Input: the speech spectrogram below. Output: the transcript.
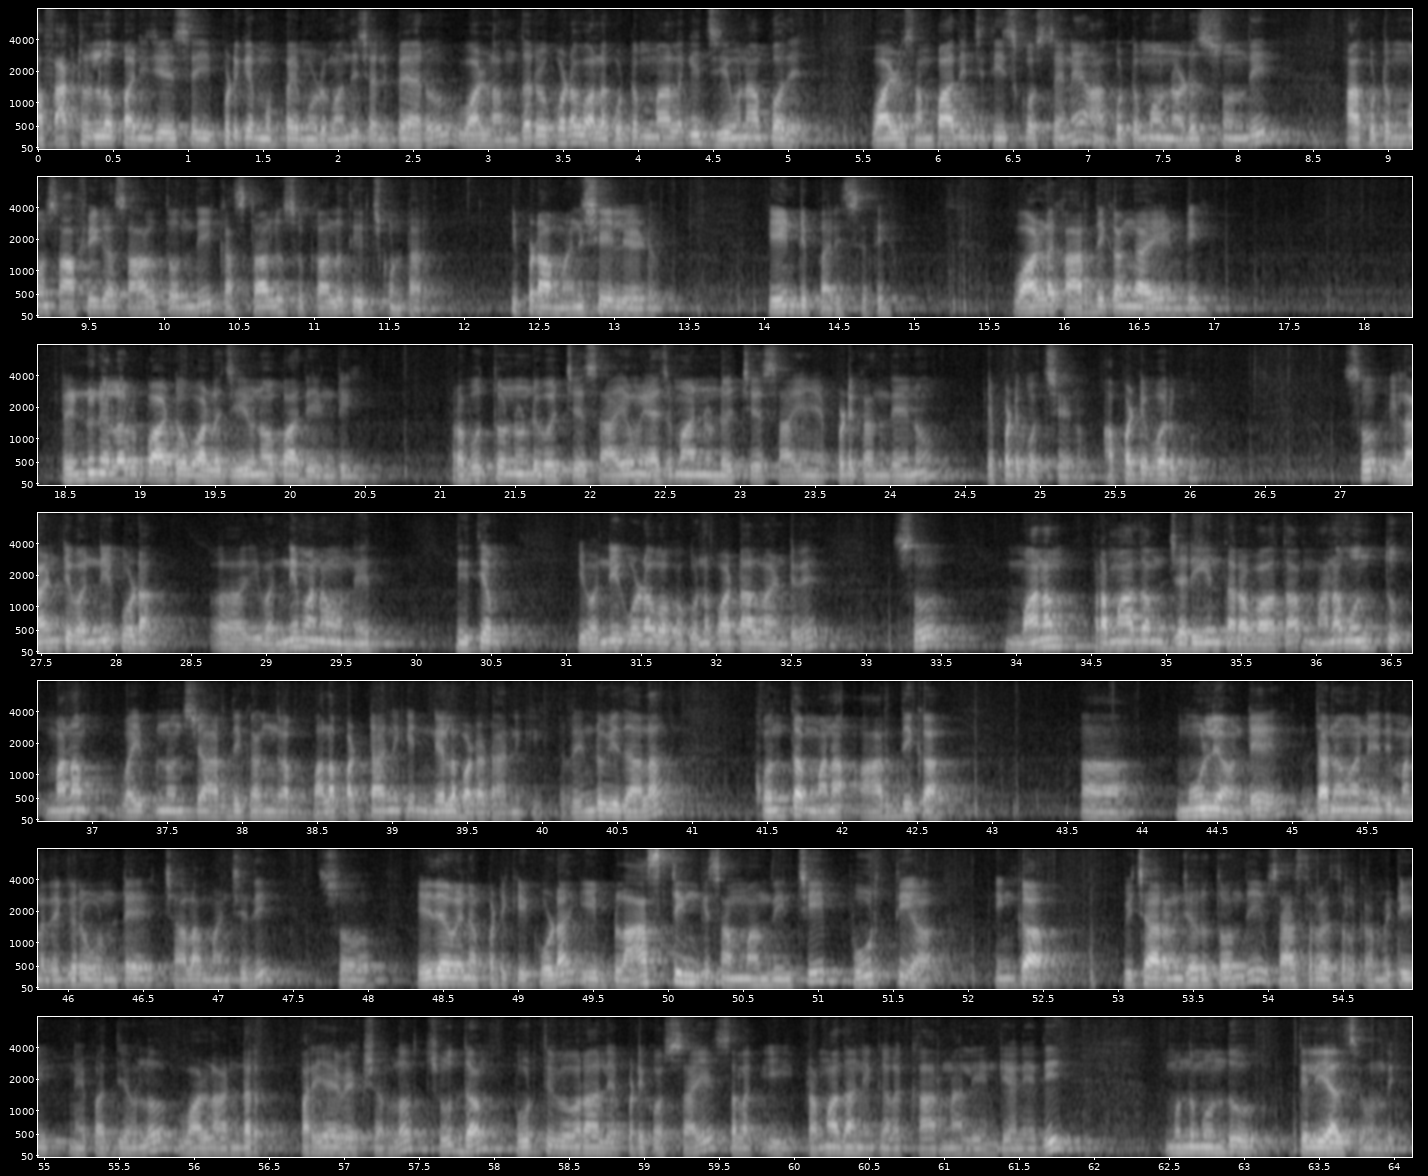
ఆ ఫ్యాక్టరీలో పనిచేసే ఇప్పటికే ముప్పై మూడు మంది చనిపోయారు. వాళ్ళందరూ కూడా వాళ్ళ కుటుంబాలకి జీవనాపదే. వాళ్ళు సంపాదించి తీసుకొస్తేనే ఆ కుటుంబం నడుస్తుంది. ఆ కుటుంబం సాఫీగా సాగుతుంది. కష్టాలు సుఖాలు తీర్చుకుంటారు. ఇప్పుడు ఆ మనిషే లేడు. ఏంటి పరిస్థితి? వాళ్ళకు ఆర్థికంగా ఏంటి? రెండు నెలల పాటు వాళ్ళ జీవనోపాధి ఏంటి? ప్రభుత్వం నుండి వచ్చే సాయం యజమాని నుండి వచ్చే సాయం ఎప్పటికి అందేను ఎప్పటికి వచ్చాను. అప్పటి వరకు. సో ఇలాంటివన్నీ కూడా ఇవన్నీ మనం ని- నిత్యం ఇవన్నీ కూడా ఒక గుణపాఠాలు లాంటివే. సో మనం ప్రమాదం జరిగిన తర్వాత మన వంతు మనం వైపు నుంచి ఆర్థికంగా బలపడటానికి నిలబడటానికి రెండు విధాల కొంత మన ఆర్థిక మూల్యం అంటే ధనం అనేది మన దగ్గర ఉంటే చాలా మంచిది. సో ఏదేమైనప్పటికీ కూడా ఈ బ్లాస్టింగ్కి సంబంధించి పూర్తిగా ఇంకా విచారణ జరుగుతోంది. శాస్త్రవేత్తల కమిటీ నేపథ్యంలో వాళ్ళ అండర్ పర్యవేక్షణలో చూద్దాం. పూర్తి వివరాలు ఎప్పటికి వస్తాయి అసలు ఈ ప్రమాదానికి గల కారణాలు ఏంటి అనేది ముందు ముందు తెలియాల్సి ఉంది.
